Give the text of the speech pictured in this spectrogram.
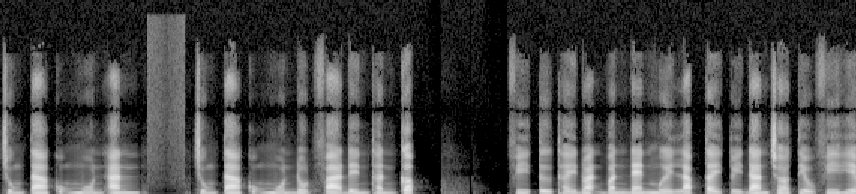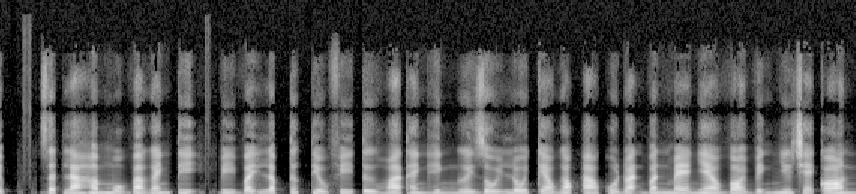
chúng ta cũng muốn ăn. Chúng ta cũng muốn đột phá đến thần cấp. Phì tử thấy đoạn vân đen 10 lạp tẩy tủy đan cho tiểu phi hiệp, rất là hâm mộ và ganh tị. Vì vậy lập tức tiểu phì tử hóa thành hình người rồi lôi kéo góc áo của đoạn vân mè nheo vòi vĩnh như trẻ con.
